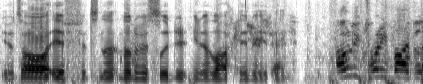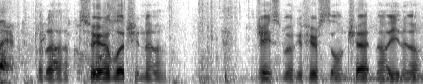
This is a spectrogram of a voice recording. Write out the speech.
You know, it's all if it's not none of it's legit, you know, locked in anything. Only 25 left. But uh, just figured I'd let you know. J Smoke, if you're still in chat now, you know.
